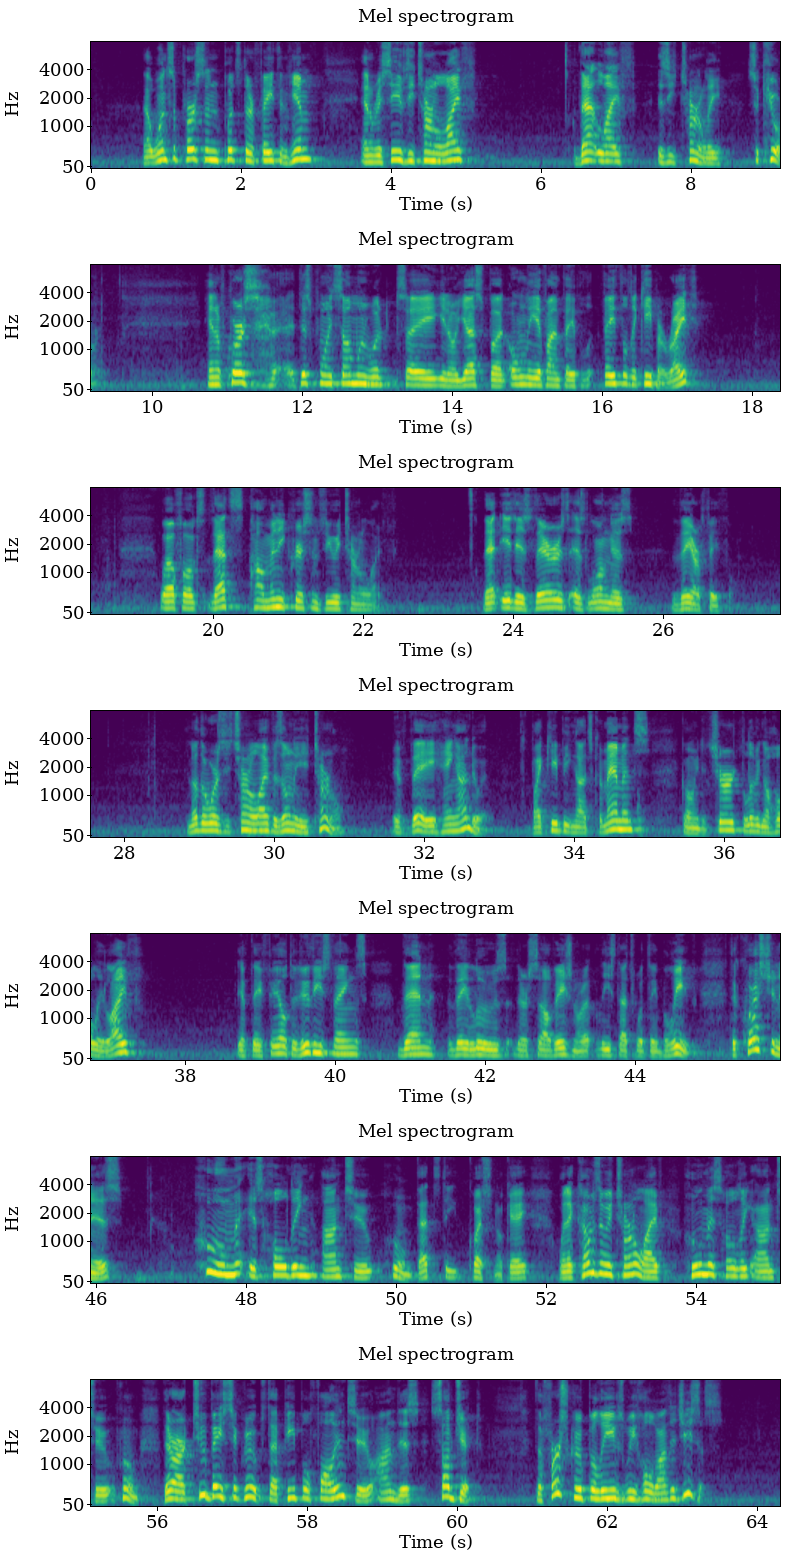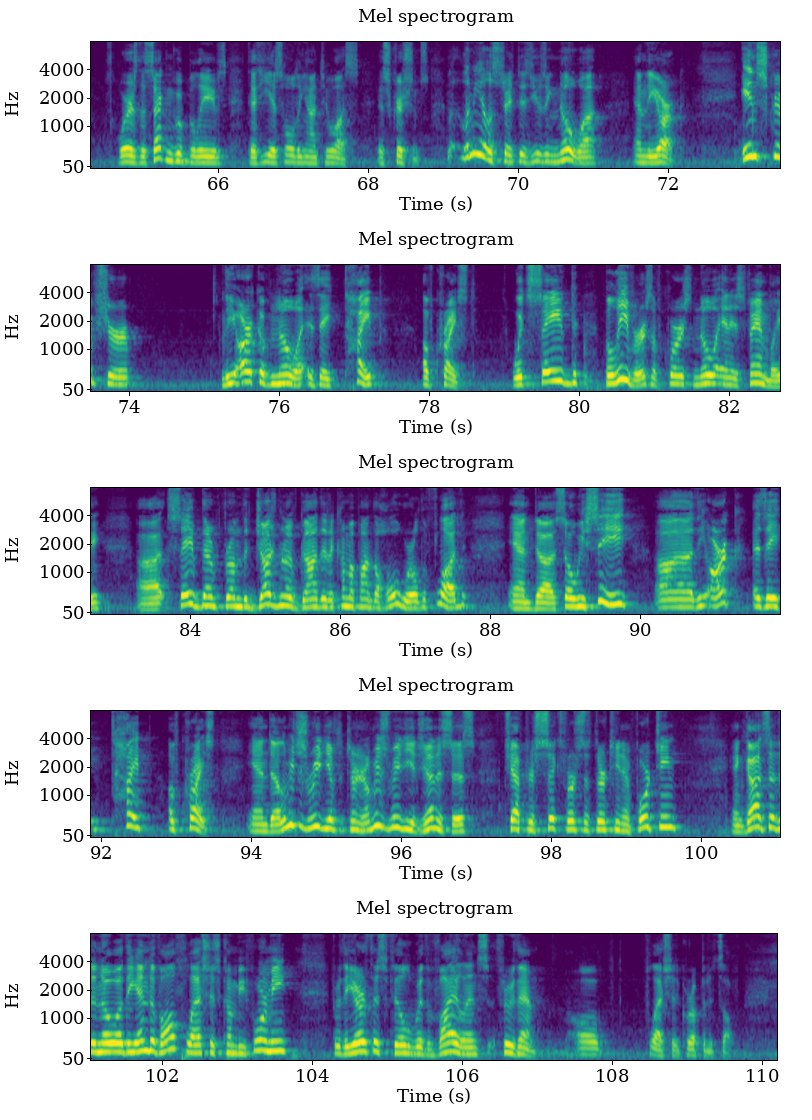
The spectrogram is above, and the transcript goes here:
that once a person puts their faith in Him and receives eternal life, that life is eternally secure. And of course, at this point, someone would say, you know, yes, but only if I'm faithful, faithful to keep it, right? Well, folks, that's how many Christians view eternal life. That it is theirs as long as they are faithful. In other words, eternal life is only eternal if they hang on to it by keeping God's commandments, going to church, living a holy life. If they fail to do these things, then they lose their salvation, or at least that's what they believe. The question is, whom is holding on to whom? That's the question, okay? When it comes to eternal life, whom is holding on to whom? There are two basic groups that people fall into on this subject. The first group believes we hold on to Jesus, whereas the second group believes that he is holding on to us as Christians. L- let me illustrate this using Noah and the ark. In Scripture, the ark of Noah is a type of Christ, which saved believers, of course, Noah and his family, uh, saved them from the judgment of God that had come upon the whole world, the flood. And uh, so we see uh, the ark as a type of Christ. And uh, let me just read, you have to turn let me just read you Genesis chapter 6, verses 13 and 14. And God said to Noah, The end of all flesh has come before me, for the earth is filled with violence through them. All flesh had corrupted itself.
